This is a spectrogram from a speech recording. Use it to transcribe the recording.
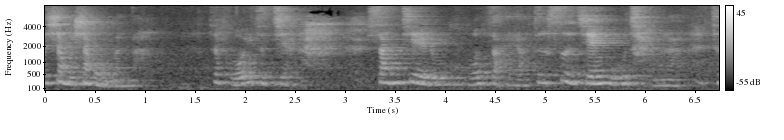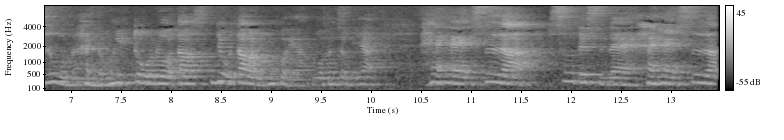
这像不像我们呐？这佛一直讲啊。三界如火仔啊，这个世间无常啊，这是我们很容易堕落到六道轮回啊。我们怎么样？嘿嘿，是啊，说的是呢，嘿嘿，是啊，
